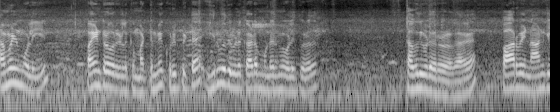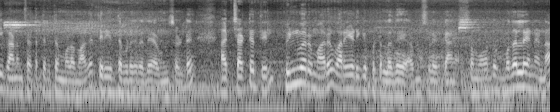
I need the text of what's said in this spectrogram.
தமிழ் மொழியில் பயின்றவர்களுக்கு மட்டுமே குறிப்பிட்ட இருபது விழுக்காடு முன்னுரிமை ஒழிப்புவது தகுதியுடையவர்களாக பார்வை நான்கில் காணும் சட்டத்திருத்தம் மூலமாக தெரிவிக்கப்படுகிறது அப்படின்னு சொல்லிட்டு அச்சட்டத்தில் பின்வருமாறு வரையறுக்கப்பட்டுள்ளது அப்படின்னு சொல்லியிருக்காங்க. ஸோ முத முதல்ல என்னென்னா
